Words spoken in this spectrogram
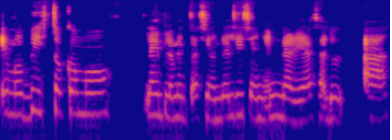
hemos visto cómo la implementación del diseño en el área de salud ha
